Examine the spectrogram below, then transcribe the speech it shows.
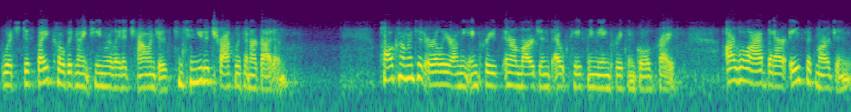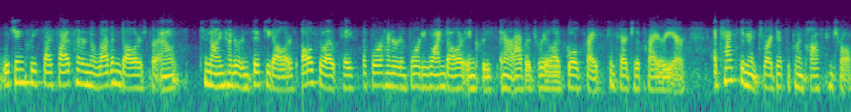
which, despite COVID-19 related challenges, continue to track within our guidance. Paul commented earlier on the increase in our margins outpacing the increase in gold price. I will add that our AISC margin, which increased by $511 per ounce to $950, also outpaced the $441 increase in our average realized gold price compared to the prior year, a testament to our disciplined cost control.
